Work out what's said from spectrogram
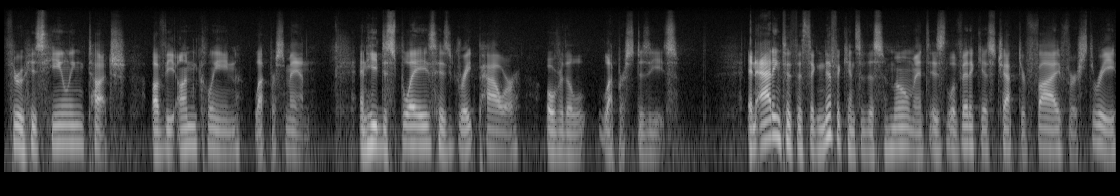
through his healing touch of the unclean leprous man. And he displays his great power over the leprous disease. And adding to the significance of this moment is Leviticus chapter 5, verse 3,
